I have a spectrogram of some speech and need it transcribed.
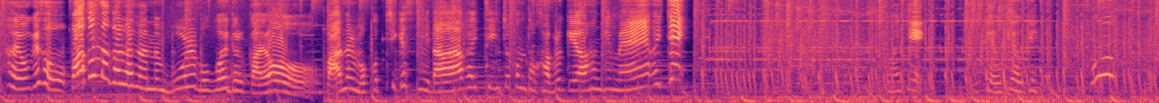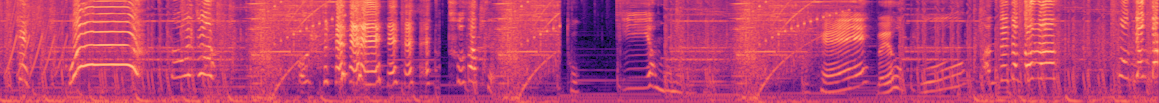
자 여기서 빠져나가려면 뭘 먹어야 될까요? 마늘 먹고 튀겠습니다. 화이팅. 조금 더 가볼게요. 한 김에. 화이팅! 화이팅! 오케이 오케이 오케이. 우! 오케이. 와! 너무 좋아 오케이. 투사체 도끼 한 번 해보세요. 오케이. 매혹구. 안돼 잠깐만! 공격 나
